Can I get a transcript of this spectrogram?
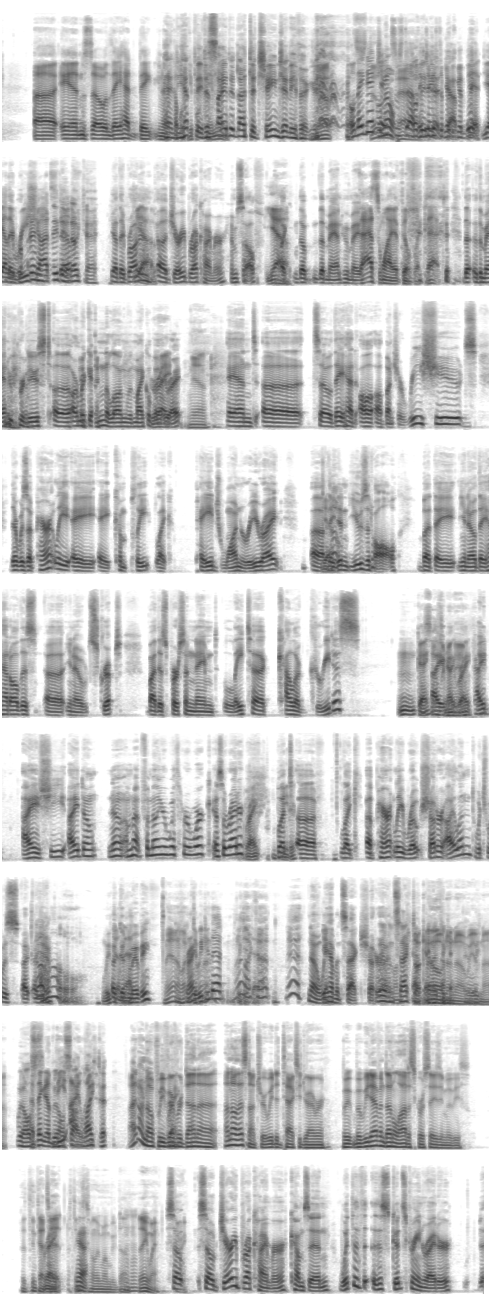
Uh, and so they had they you know a and couple yet people they came in. decided not to change anything. Yeah. Oh, they did change no. some bad. stuff. Oh, they, they changed did, a pretty yeah. good bit. Yeah, they They brought in- reshot they stuff. did okay. Yeah, they brought Yeah. in uh, Jerry Bruckheimer himself. Yeah. like the the man who made That's why it feels like that. the, the man who produced uh, Armageddon along with Michael Bay, Right. right? Yeah. And uh, so they had all, a bunch of reshoots. There was apparently a a complete like page one rewrite. Uh, Yeah. They didn't use it all, but they you know they had all this uh, you know script by this person named Laeta Kalogridis. Mm, okay, Sounds I, right, I I she I don't know. I'm not familiar with her work as a writer, right. but uh, like apparently wrote Shutter Island, which was uh, you know, oh, we've a done good that. movie. Yeah. I like Right? Did we do that? I We like that. that. Yeah. No, we Yeah. haven't sacked Shutter We haven't Island. sacked it. Okay. but No, think no, no, we we, have not. we all, I think of we The all Island. liked it. I don't know if we've Right. ever done a. Oh no, that's not true. We did Taxi Driver, but, but we haven't done a lot of Scorsese movies. I think that's Right. it. I think Yeah. that's the only one we've done. Mhm. But anyway, So sorry. so Jerry Bruckheimer comes in with the, this good screenwriter,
